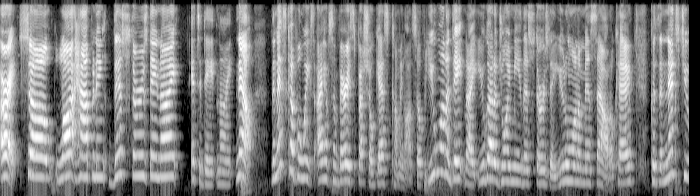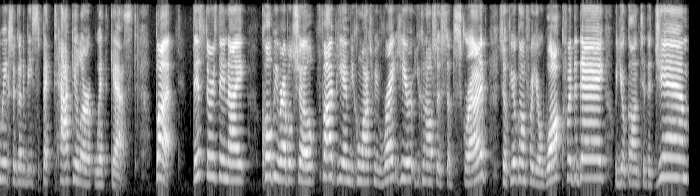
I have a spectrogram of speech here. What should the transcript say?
All right so lot happening this thursday night. It's a date night. Now the next couple weeks, I have some very special guests coming on. So if you want a date night, you got to join me this Thursday. You don't want to miss out, okay? Because the next two weeks are going to be spectacular with guests. But this Thursday night, Colby Rebel Show, 5 p.m. You can watch me right here. You can also subscribe. So if you're going for your walk for the day, or you're going to the gym,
